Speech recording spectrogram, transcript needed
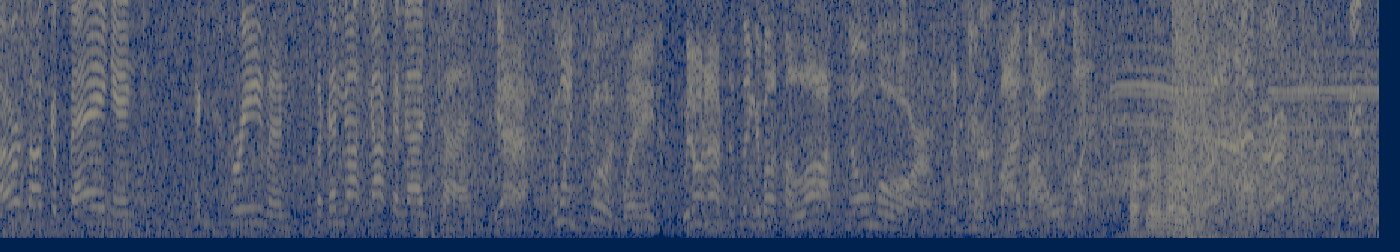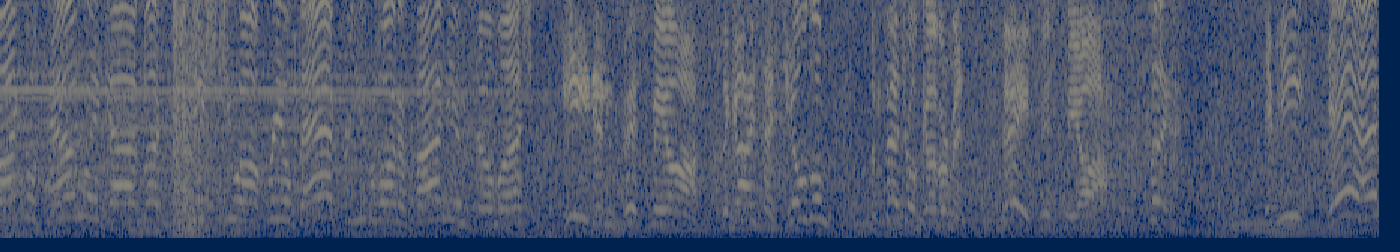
I heard about the banging and screaming, but then not, not the nice kind. Yeah, it went good, Wade. We don't have to think about the loss no more. Let's go find my old buddy. oh, no, no, no, no. Trevor, this Michael Townley guy must have pissed you off real bad for you to want to find him so much. He didn't piss me off. The guys that killed him, the federal government, they pissed me off. But if he's dead,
